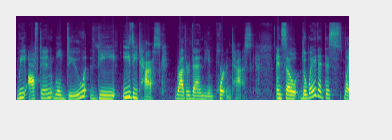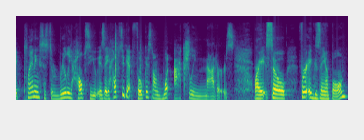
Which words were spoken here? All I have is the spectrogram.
we often will do the easy task rather than the important task. And so the way that this like planning system really helps you is it helps you get focused on what actually matters, right? So for example,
